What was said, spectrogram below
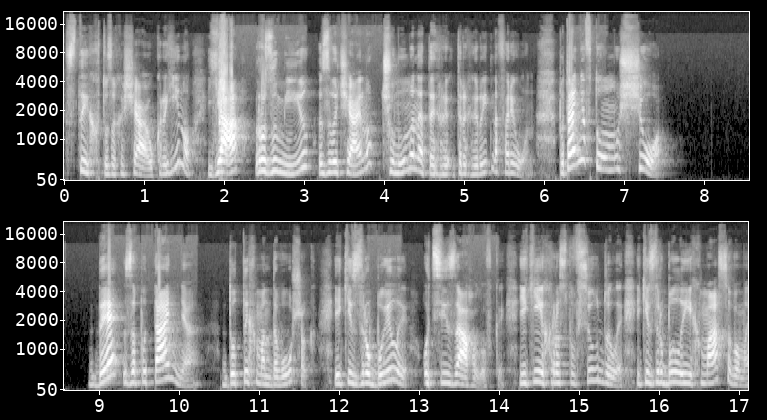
з тих, хто захищає Україну. Я розумію, звичайно, чому мене тригерить на Фаріон. Питання в тому, що де запитання до тих мандавошок, які зробили оці заголовки, які їх розповсюдили, які зробили їх масовими,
